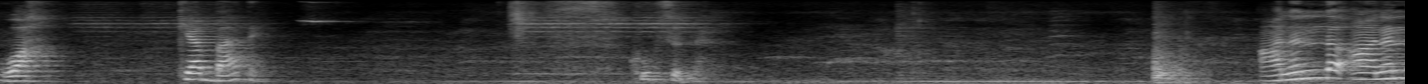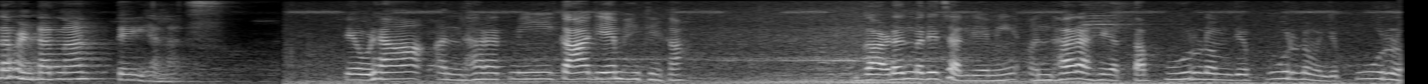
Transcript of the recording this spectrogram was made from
वाह क्या बात आहे. खूप सुंदर. आनंद आनंद म्हणतात ना ते ह्यालाच एवढ्या अंधारात मी का आली माहिती आहे का? गार्डनमध्ये चालली आहे मी. अंधार आहे आत्ता पूर्ण म्हणजे पूर्ण म्हणजे पूर्ण.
